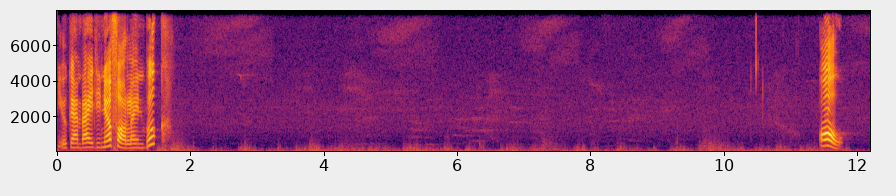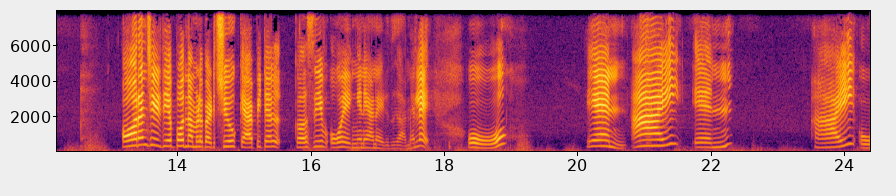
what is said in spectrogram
you can write in your four line book. O. Orange എഴുതിയപ്പോൾ നമ്മൾ പഠിച്ചു ക്യാപിറ്റൽ കർസീവ് ഒ എങ്ങനെയാണ് എഴുതുക എന്നല്ലേ? O N I N I O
